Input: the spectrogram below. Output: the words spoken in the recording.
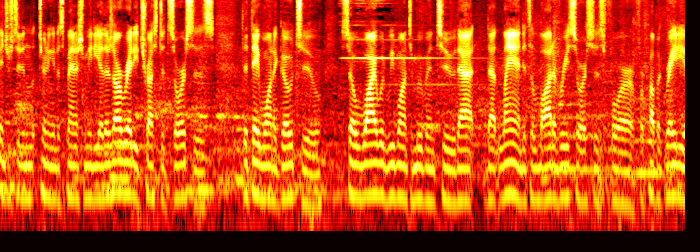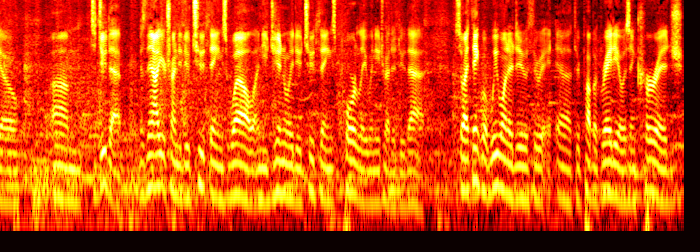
interested in tuning into Spanish media, there's already trusted sources that they want to go to. So why would we want to move into that that land? It's a lot of resources for for public radio um, to do that because now you're trying to do two things well, and you generally do two things poorly when you try to do that. So I think what we want to do through uh, through public radio is encourage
